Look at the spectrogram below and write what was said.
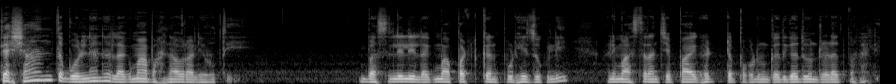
त्या शांत बोलण्यानं लगमा भानावर आली होती. बसलेली लगमा पटकन पुढे झुकली आणि मास्तरांचे पाय घट्ट पकडून गदगदून रडत म्हणाली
